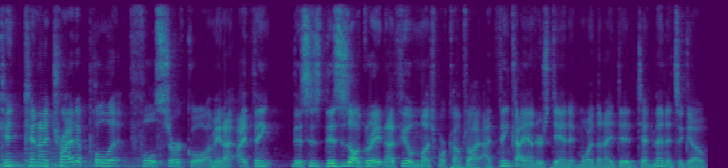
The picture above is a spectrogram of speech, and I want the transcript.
Can can I try to pull it full circle? I mean, I, I think this is this is all great, and I feel much more comfortable. I, I think I understand it more than I did ten minutes ago.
